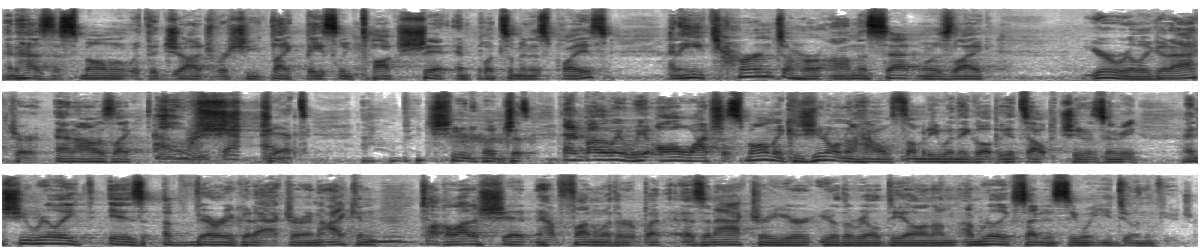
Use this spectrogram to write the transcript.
and has this moment with the judge where she like basically talks shit and puts him in his place. And he turned to her on the set and was like, "You're a really good actor." And I was like, "Oh, oh God. shit." Al Pacino just, and by the way, we all watch this moment because you don't know how somebody when they go up against Al Pacino is going to be. And she really is a very good actor, and I can mm-hmm. talk a lot of shit and have fun with her. But as an actor, you're you're the real deal, and I'm I'm really excited to see what you do in the future.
